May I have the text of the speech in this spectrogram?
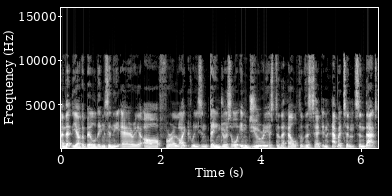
and that the other buildings in the area are, for a like reason, dangerous or injurious to the health of the said inhabitants, and that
